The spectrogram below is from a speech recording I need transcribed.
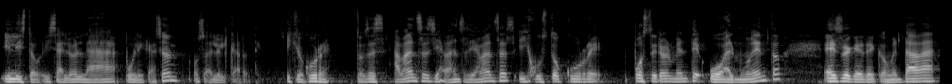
y listo, y salió la publicación o salió el carrete. ¿Y qué ocurre? Entonces avanzas y avanzas y avanzas y justo ocurre posteriormente o al momento eso que te comentaba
